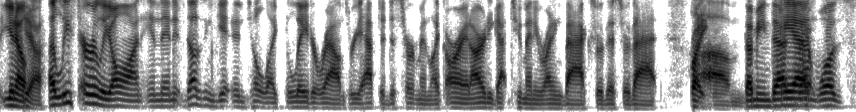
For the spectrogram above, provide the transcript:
You know, Yeah. at least early on, and then it doesn't get until like the later rounds where you have to determine like, all right, I already got too many running backs or this or that. Right. Um, I mean that that was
